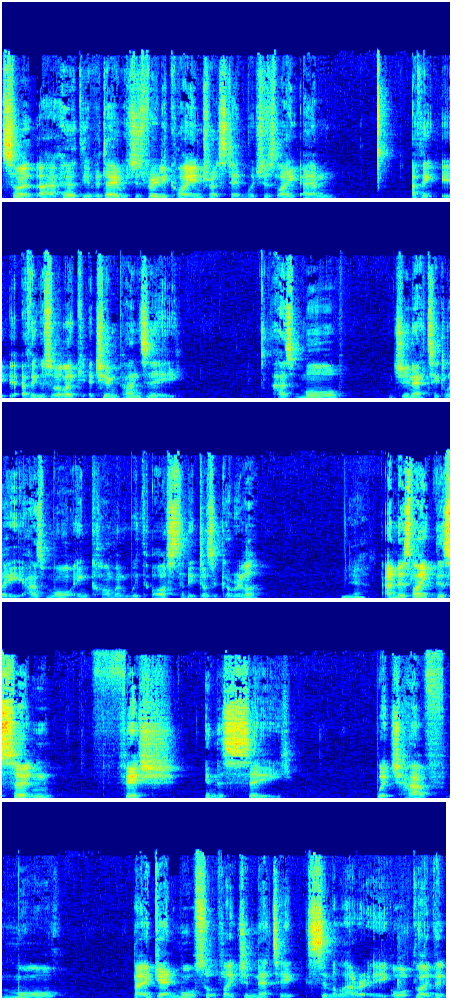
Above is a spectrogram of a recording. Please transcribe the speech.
Something that I heard the other day, which is really quite interesting. Which is like, um, I think I think it was something like a chimpanzee has more genetically has more in common with us than it does a gorilla. Yeah, And there's like there's certain fish in the sea which have more, like again, more sort of like genetic similarity, or like they,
